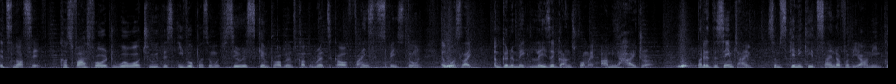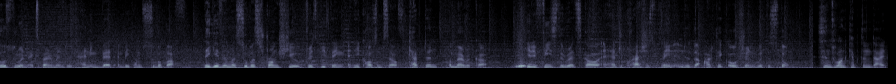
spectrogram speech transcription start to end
it's not safe. Cause fast forward to World War II, this evil person with serious skin problems called the Red Skull finds the space stone and was like, I'm gonna make laser guns for my army Hydra. But at the same time, some skinny kid signed up for the army, goes through an experimental tanning bed and becomes super buff. They give him a super strong shield frisbee thing and he calls himself Captain America. He defeats the Red Skull and had to crash his plane into the Arctic Ocean with the stone. Since one captain died,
